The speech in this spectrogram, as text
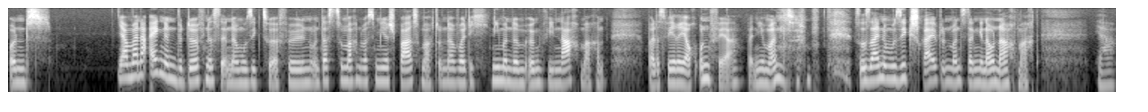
Und ja, meine eigenen Bedürfnisse in der Musik zu erfüllen und das zu machen, was mir Spaß macht. Und da wollte ich niemandem irgendwie nachmachen, weil das wäre ja auch unfair, wenn jemand so seine Musik schreibt und man es dann genau nachmacht. Ja,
